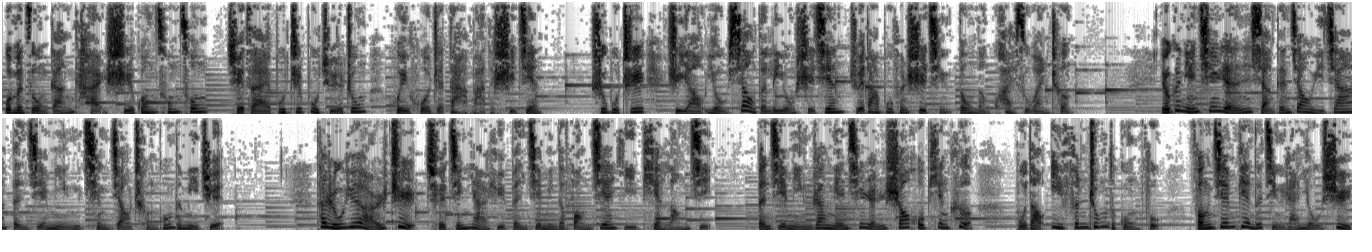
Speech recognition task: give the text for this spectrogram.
我们总感慨时光匆匆，却在不知不觉中挥霍着大把的时间。殊不知，只要有效的利用时间，绝大部分事情都能快速完成。有个年轻人想跟教育家本杰明请教成功的秘诀，他如约而至，却惊讶于本杰明的房间一片狼藉。本杰明让年轻人稍后片刻，不到一分钟的功夫。房间变得井然有序，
